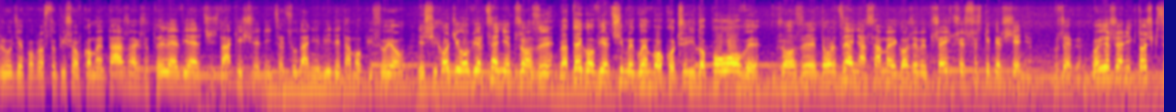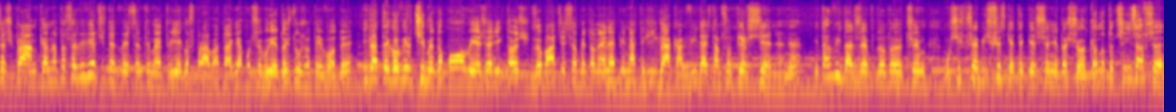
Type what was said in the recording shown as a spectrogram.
Ludzie po prostu piszą w komentarzach, że tyle wiercić, takie średnice, cuda, niewidy tam opisują. Jeśli chodzi o wiercenie brzozy, dlatego wiercimy głęboko, czyli do połowy brzozy, do rdzenia samego, żeby przejść przez wszystkie pierścienie w. No jeżeli ktoś chce szklankę, no to sobie wierci te 20 cm, jego sprawa, tak? Ja potrzebuję dość dużo tej wody i dlatego wiercimy do połowy. Jeżeli ktoś zobaczy sobie to najlepiej na tych iglakach, widać tam są pierścienie, nie? I tam widać, że no, to, czym musisz przebić wszystkie te pierścienie do środka, no to czyli zawsze,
